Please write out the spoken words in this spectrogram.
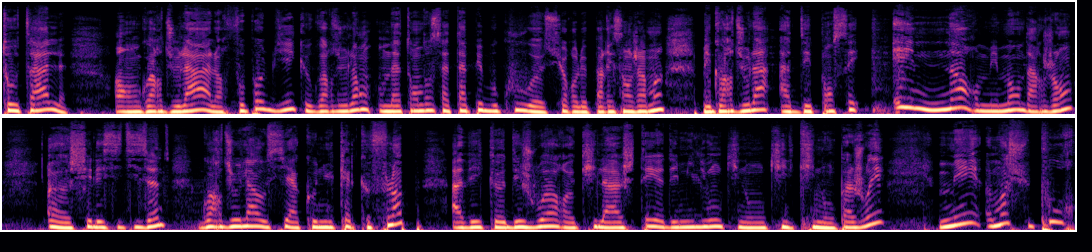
totale en Guardiola. Alors faut pas oublier que Guardiola, on a tendance à taper beaucoup euh, sur le Paris Saint-Germain, mais Guardiola a dépensé énormément d'argent euh, chez les Citizens. Guardiola aussi a connu quelques flops avec euh, des joueurs euh, qu'il a achetés euh, des millions qui n'ont qui, qui n'ont pas joué. Mais moi je suis pour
